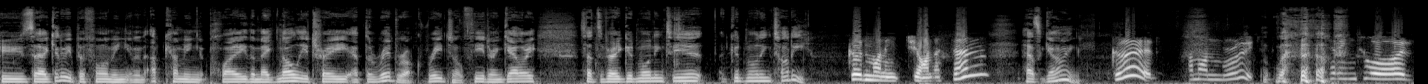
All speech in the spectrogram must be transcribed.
who's uh, going to be performing in an upcoming play, The Magnolia Tree, at the Red Rock Regional Theatre and Gallery. So it's a very good morning to you. Good morning, Tottie. Good morning, Jonathan. How's it going? Good. I'm en route, heading towards.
